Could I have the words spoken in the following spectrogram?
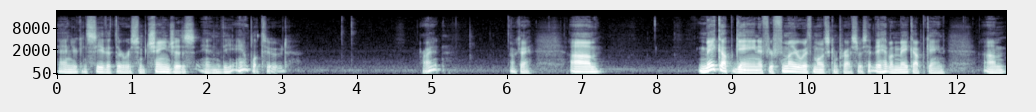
And you can see that there were some changes in the amplitude. Right? Okay. Um, makeup gain, if you're familiar with most compressors, they have a makeup gain. Um,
